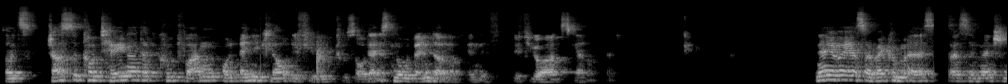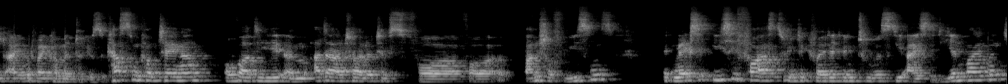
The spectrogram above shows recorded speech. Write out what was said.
So it's just a container that could run on any cloud if you need to. So there is no vendor lock-in if, if you are scared of that. Anyway, as I, recommend, as, as, I mentioned, I would recommend to use a custom container over the um, other alternatives for, for a bunch of reasons. It makes it easy for us to integrate it into a CI/CD environment.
